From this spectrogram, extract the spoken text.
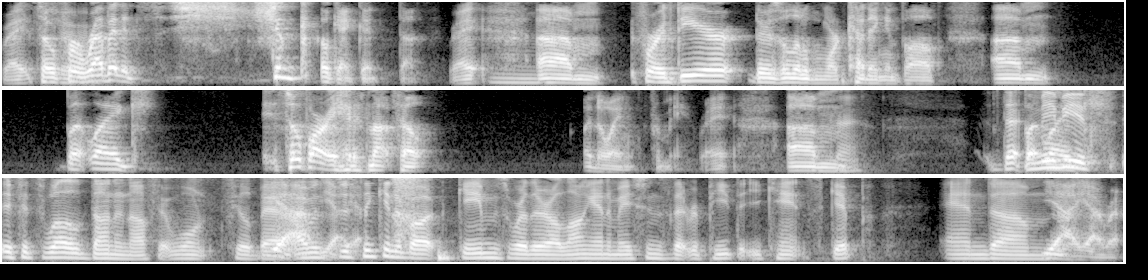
right? So for Sure. a rabbit, it's shunk. Okay, good, done, right? Mm. Um, for a deer, there's a little bit more cutting involved, um, but like so far, it has not felt annoying for me, right? Um, Okay. That But, maybe like- it's if it's well done enough, it won't feel bad. Yeah, I was yeah, just yeah. thinking about games where there are long animations that repeat that you can't skip, and um, Yeah, yeah, right.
